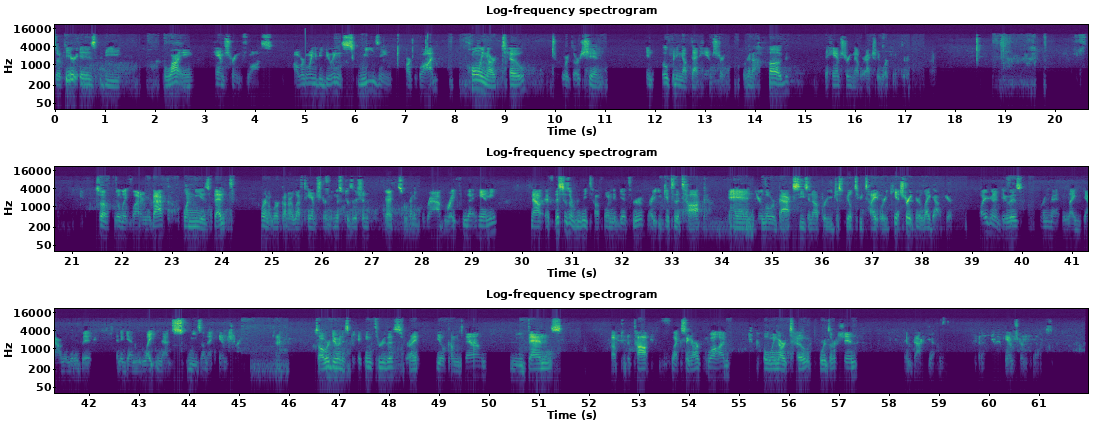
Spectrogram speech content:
So here is the lying hamstring floss. All we're going to be doing is squeezing our quad, pulling our toe towards our shin, and opening up that hamstring. We're going to hug the hamstring that we're actually working through. So you'll lay flat on your back. One knee is bent. We're going to work on our left hamstring in this position. Okay, so we're going to grab right through that hammy. Now, if this is a really tough one to get through, right, you get to the top and your lower back season up or you just feel too tight or you can't straighten your leg out here. All you're going to do is bring that leg down a little bit and again, lighten that squeeze on that hamstring. Okay. So all we're doing is kicking through this, right? Heel comes down, knee bends up to the top, flexing our quad, pulling our toe towards our shin, and back down. Hamstring flex.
